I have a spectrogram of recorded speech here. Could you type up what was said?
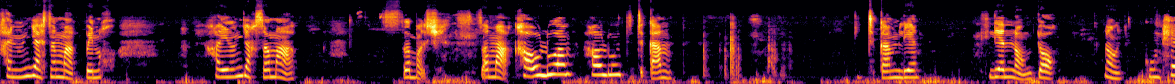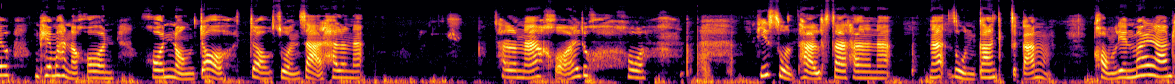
ใครนั้นอยากสมัครเป็น ใครนั้นอยากสมัคร สมัครสมัครเข้าร่วมเข้าร่วมกิจกรรม กิจกรรมเรียน เรียนหนองจอก นองกรุงเทพกรุงเทพมหานครคอนหนองจอกจอกสวนสาธารณะสาธารณะขอให้ทุกคนที่สวนสาธารณะณศูนย์การกิจกรรม ของเรียนว่ายน้ำเท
